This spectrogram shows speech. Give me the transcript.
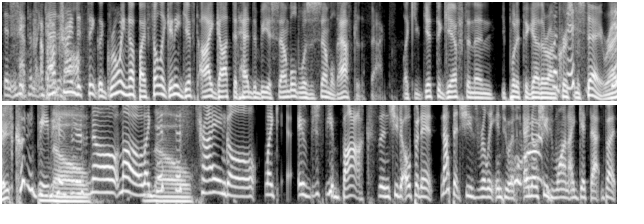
didn't See, happen like but that. I'm at trying all. to think. Like growing up, I felt like any gift I got that had to be assembled was assembled after the fact. Like you get the gift and then you put it together on But Christmas this- Day, right? This couldn't be because No. there's no no like this this triangle like it would just be a box. Then she'd open it. Not that she's really into it. I know she's one. I get that, but.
